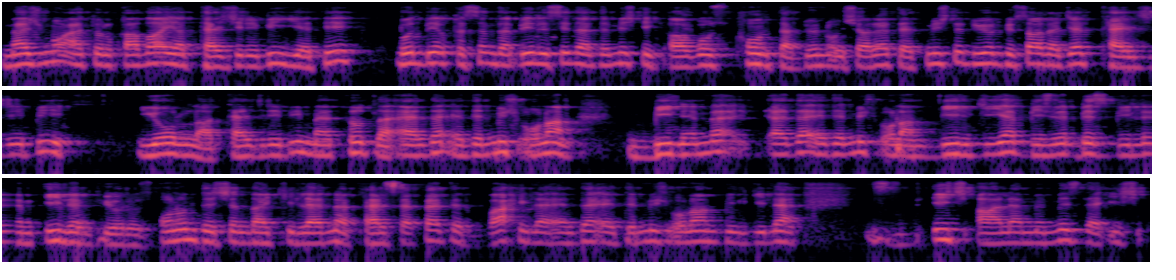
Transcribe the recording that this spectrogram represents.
Mecmuatul kadaya tecribiyeti bu bir kısım da birisi de demiş ki Auguste Comte dün işaret etmişti. Diyor ki sadece tecribi yolla, tecribi metotla elde edilmiş olan bilime elde edilmiş olan bilgiye bizim biz bilim ilim diyoruz. Onun dışındakilerine felsefedir, vahiy ile elde edilmiş olan bilgiler iç alemimizle iş,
